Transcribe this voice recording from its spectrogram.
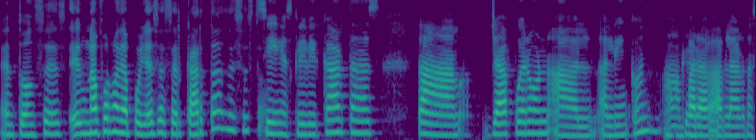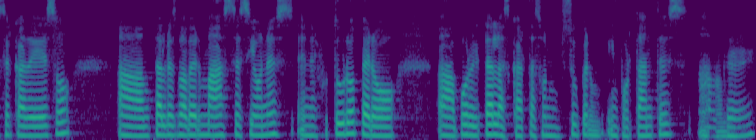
Entonces, es una forma de apoyarse hacer cartas, ¿es esto? Sí, escribir cartas. Tam- ya fueron al, a Lincoln para hablar de acerca de eso. Ah, tal vez va a haber más sesiones en el futuro, pero ah, por ahorita las cartas son súper importantes. ah, Ok.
